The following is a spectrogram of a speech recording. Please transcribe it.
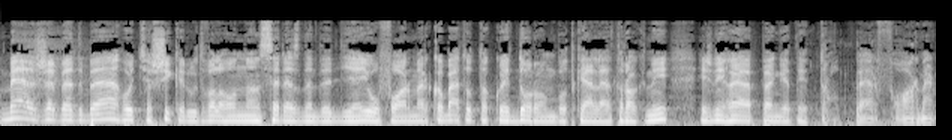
mellzsebedbe, hogyha sikerült valahonnan szerezned egy ilyen jó farmer kabátot, akkor egy dorombot kellett rakni, és néha elpengetni, trapper farmer.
